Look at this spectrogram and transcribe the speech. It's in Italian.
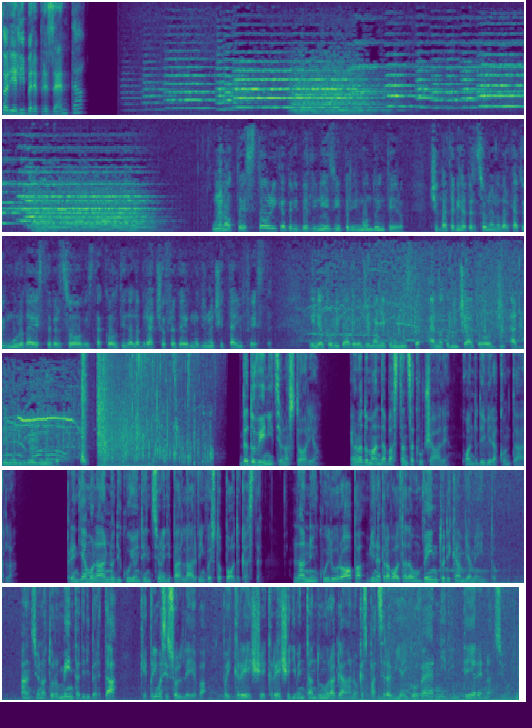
Storie Libere presenta Una notte storica per i berlinesi e per il mondo intero. 50.000 persone hanno varcato il muro da est verso ovest, accolti dall'abbraccio fraterno di una città in festa. E le autorità della Germania comunista hanno cominciato oggi a demolire il muro. Da dove inizia una storia? È una domanda abbastanza cruciale quando devi raccontarla. Prendiamo l'anno di cui ho intenzione di parlarvi in questo podcast, l'anno in cui l'Europa viene travolta da un vento di cambiamento, anzi una tormenta di libertà che prima si solleva, poi cresce e cresce diventando un uragano che spazzerà via i governi di intere nazioni.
